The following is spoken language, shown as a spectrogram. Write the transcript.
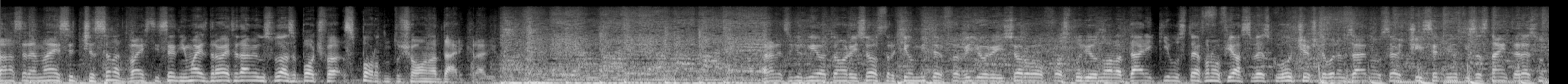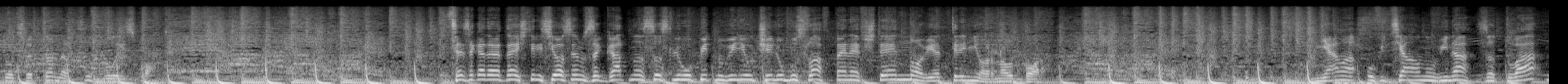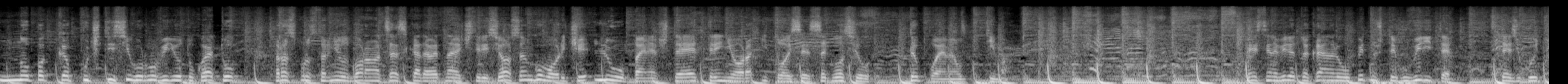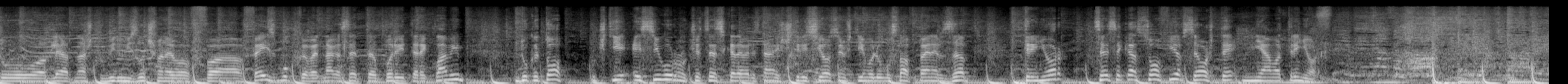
Стана 17 часа на 27 май. Здравейте, дами и господа, започва спортното шоу на Дарик Радио. Ранеца Георгиева, тон режисьор, Страхил Митев, видеорежисьор в студио 0 на Дарик, Киво Стефанов и аз Веско Вълчев. Ще бъдем заедно в следващите 60 минути с най-интересното от света на футбола и спорт. ЦСК 1948 загадна с любопитно видео, че Любослав Пенев ще е новият треньор на отбора. Няма официална вина за това, но пък почти сигурно видеото, което разпространи отбора на ЦСК 1948, говори, че Любо Пенев ще е треньора и той се е съгласил да поеме от тима. Наистина видеото е крайно любопитно, ще го видите тези, които гледат нашето видео излъчване в Фейсбук, веднага след първите реклами. Докато почти е сигурно, че ЦСК 1948 ще има Любослав Пенев за треньор, ЦСК София все още няма треньор.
